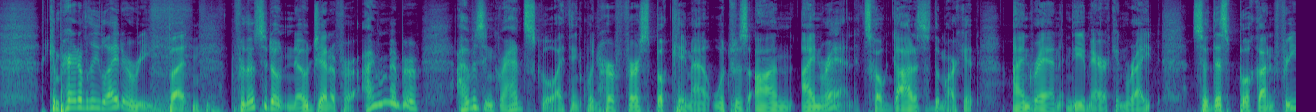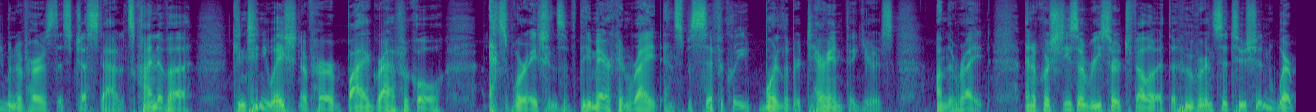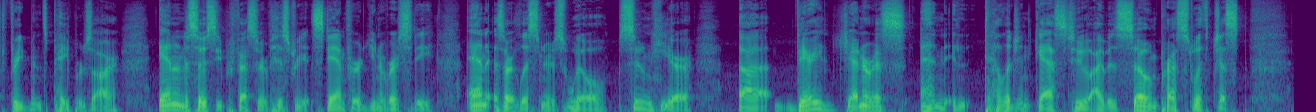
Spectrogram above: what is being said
comparatively lighter read. But for those who don't know Jennifer, I remember I was in grad school, I think, when her first book came out, which was on Ayn Rand. It's called Goddess of the Market, Ayn Rand and the American Right. So this book on Friedman of hers that's just out, it's kind of a continuation of her biographical explorations of the American right and specifically more libertarian figures on the right. And of course, she's a research fellow at the Hoover Institution, where Friedman's papers are, and an associate professor of history at Stanford University. And as our listeners will soon hear, uh, very generous and intelligent guest who I was so impressed with just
